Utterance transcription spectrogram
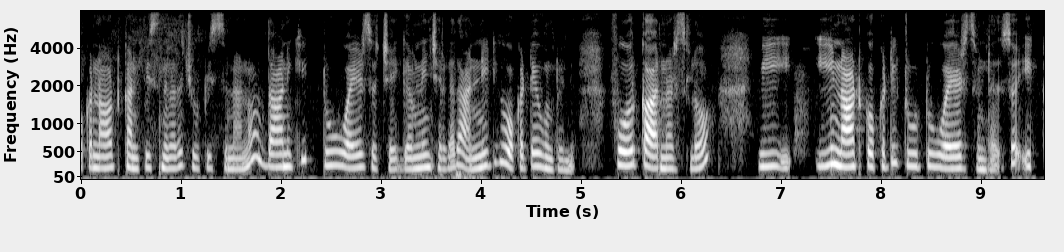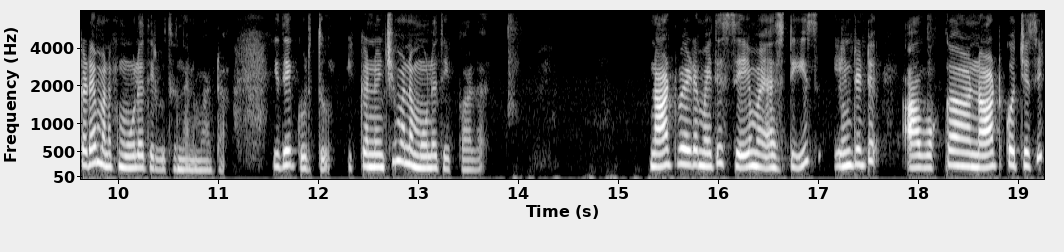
ఒక నాట్ కనిపిస్తుంది కదా చూపిస్తున్నాను. దానికి టూ వైర్స్ వచ్చాయి. గమనించారు కదా అన్నిటికీ ఒకటే ఉంటుంది. ఫోర్ కార్నర్స్లో ఈ ఈ నాట్కి ఒకటి టూ టూ వైర్స్ ఉంటుంది సో ఇక్కడే మనకు మూల తిరుగుతుంది అనమాట ఇదే గుర్తు. ఇక్కడ నుంచి మనం మూల తిప్పాలి. నాట్ వేయడం అయితే సేమ్ యాజ్ ఏంటంటే ఆ ఒక్క నాట్కి వచ్చేసి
